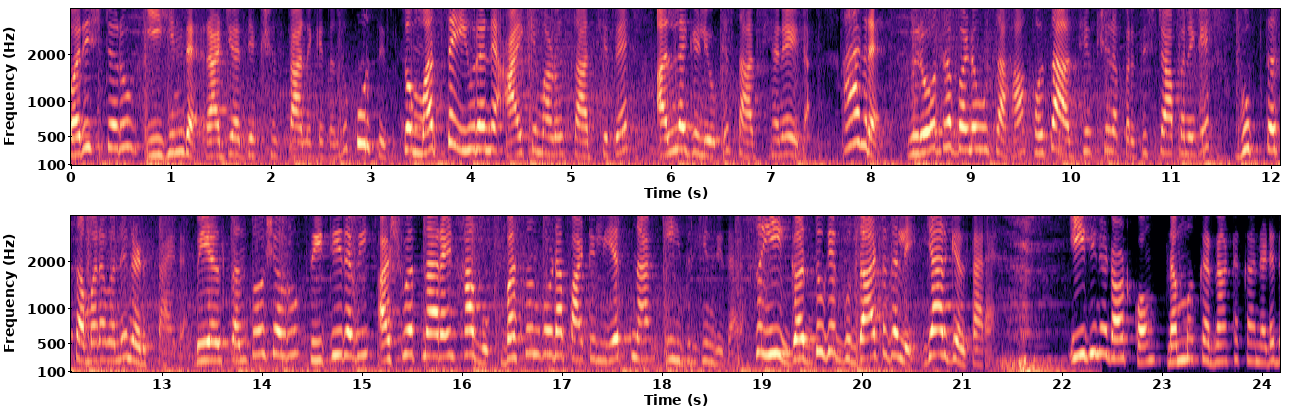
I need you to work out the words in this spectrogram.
ವರಿಷ್ಠರು ಈ ಹಿಂದೆ ರಾಜ್ಯಾಧ್ಯಕ್ಷ ಸ್ಥಾನಕ್ಕೆ ತಂದು ಕೂರಿಸಿದ್ರು. ಸೊ ಮತ್ತೆ ಇವರನ್ನೇ ಆಯ್ಕೆ ಮಾಡೋ ಸಾಧ್ಯತೆ ಅಲ್ಲಗೆಳೆಯೋಕೆ ಸಾಧ್ಯನೇ ಇಲ್ಲ. ಆದ್ರೆ ವಿರೋಧ ಬಣವು ಸಹ ಹೊಸ ಅಧ್ಯಕ್ಷರ ಪ್ರತಿಷ್ಠಾಪನೆಗೆ ಗುಪ್ತ ಸಮರವನ್ನೇ ನಡೆಸ್ತಾ ಇದೆ. ಬಿ ಎಲ್ ಸಂತೋಷ್ ಅವರು, ಸಿಟಿ ರವಿ, ಅಶ್ವಥ್ ನಾರಾಯಣ್ ಹಾಗೂ ಬಸನಗೌಡ ಪಾಟೀಲ್ ಯತ್ನಾಳ್ ಇದ್ರ ಹಿಂದಿದ್ದಾರೆ. ಸೊ ಈ ಗದ್ದುಗೆ ಗುದ್ದಾಟದಲ್ಲಿ ಯಾರು ಗೆಲ್ತಾರೆ? ಈ ದಿನ ಡಾಟ್ ಕಾಮ್ ನಮ್ಮ ಕರ್ನಾಟಕ ನಡೆದ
